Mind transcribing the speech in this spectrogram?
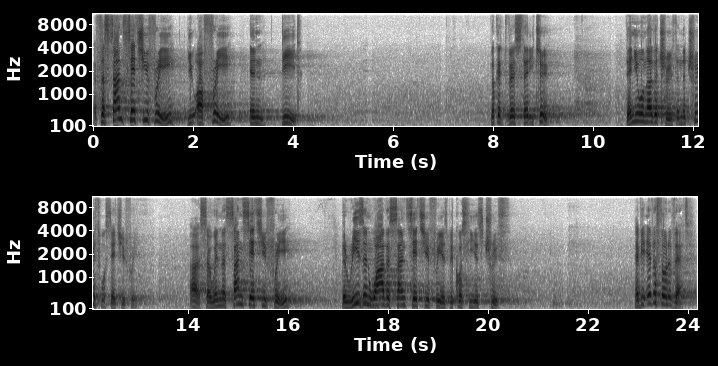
If the Son sets you free, you are free indeed. Look at verse 32. Then you will know the truth, and the truth will set you free. Oh, so when the Son sets you free, the reason why the Son sets you free is because He is truth. Have you ever thought of that?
